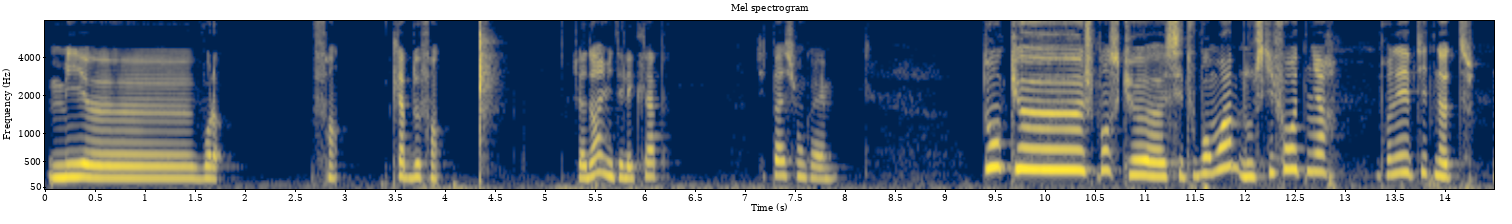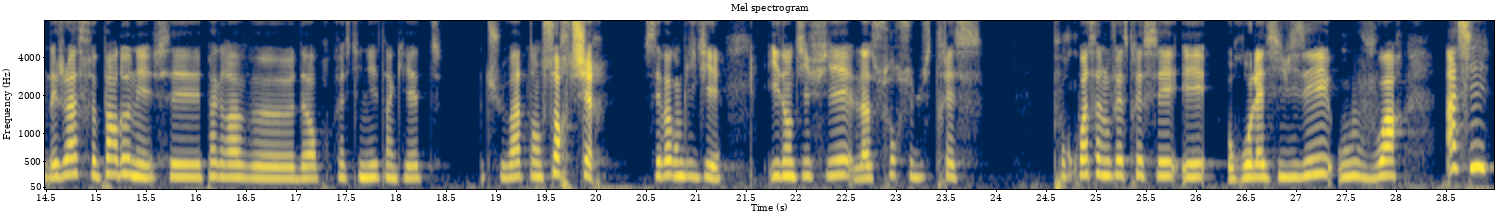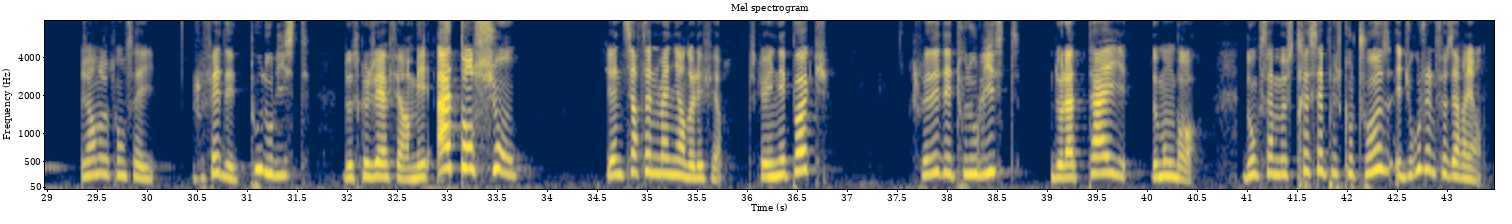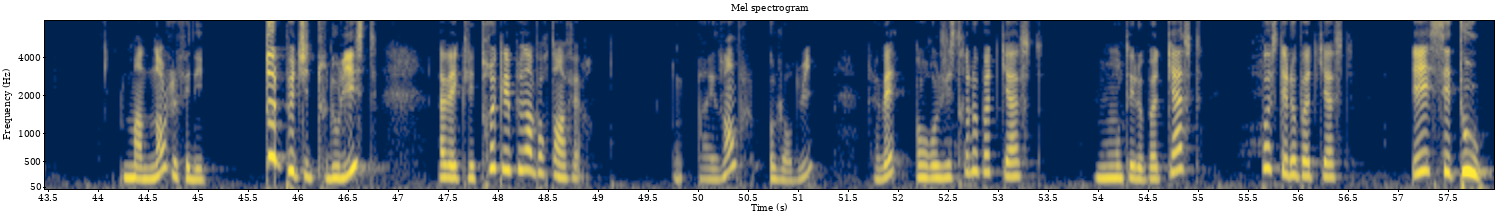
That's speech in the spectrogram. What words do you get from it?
Mais euh, voilà. Fin. Clap de fin. J'adore imiter les claps. Petite passion quand même. Donc euh, je pense que c'est tout pour moi. Donc ce qu'il faut retenir, prenez des petites notes. Déjà, se pardonner. C'est pas grave d'avoir procrastiné, t'inquiète. Tu vas t'en sortir. C'est pas compliqué. Identifier la source du stress. Pourquoi ça nous fait stresser et relativiser ou voir Ah si, j'ai un autre conseil. Je fais des to-do list de ce que j'ai à faire. Mais attention Il y a une certaine manière de les faire. Parce qu'à une époque, je faisais des to-do list de la taille de mon bras. Donc ça me stressait plus qu'autre chose et du coup je ne faisais rien. Maintenant, je fais des toutes petites to-do list avec les trucs les plus importants à faire. Par exemple, aujourd'hui, j'avais enregistré le podcast, monté le podcast, posté le podcast. Et c'est tout.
